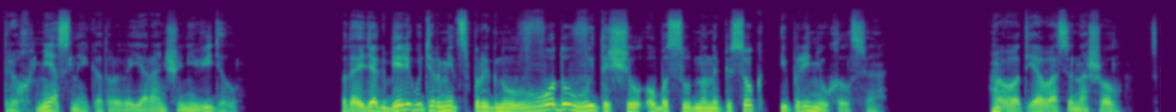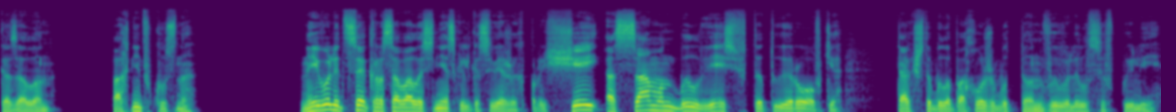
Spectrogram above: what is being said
трехместный, которого я раньше не видел. Подойдя к берегу, термит спрыгнул в воду, вытащил оба судна на песок и принюхался. «Вот я вас и нашел», — сказал он. «Пахнет вкусно». На его лице красовалось несколько свежих прыщей, а сам он был весь в татуировке, так что было похоже, будто он вывалился в пыли.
